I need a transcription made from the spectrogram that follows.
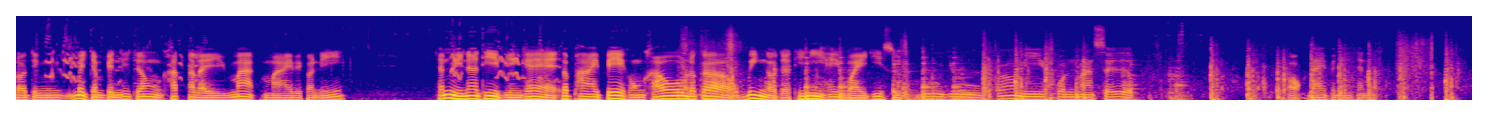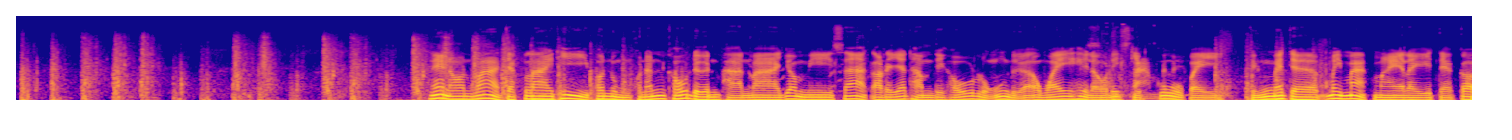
เราจึงไม่จำเป็นที่จะต้องคัดอะไรมากมายไปกว่านนี้ ฉันมีหน้าที่เพียงแค่สะพายเป้ของเขาแล้วก็วิ่งออกจากที่นี่ให้ไวที่สุดอยู่ๆก็มีคนมาเสิร์ฟ ออกได้เป็นฉันแน่นอนว่าจากลายที่พ่อหนุ่มคนนั้นเขาเดินผ่านมาย่อมมีซากอารยธรรมที่เขาหลงเหลือเอาไว้ให้เราได้เก็บกู้ไป ถึงแม้จะไม่มากมายอะไร แต่ก็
